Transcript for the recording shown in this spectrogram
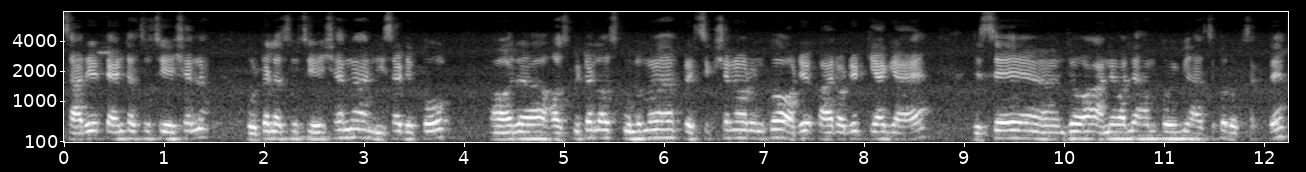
सारे टेंट एसोसिएशन होटल एसोसिएशन लीसा डिपो और हॉस्पिटल और स्कूलों में प्रशिक्षण और उनको ऑडिट, फायर ऑडिट किया गया है, जिससे जो आने वाले हम कोई भी हादसे को रोक सकते हैं।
